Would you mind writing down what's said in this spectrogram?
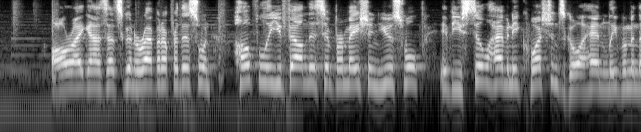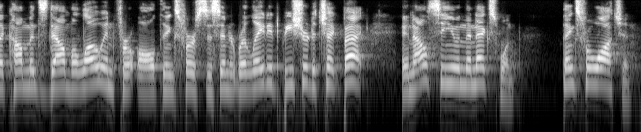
Alright guys, that's going to wrap it up for this one. Hopefully you found this information useful. If you still have any questions, go ahead and leave them in the comments down below. And for all things First Descendant related, be sure to check back. And I'll see you in the next one. Thanks for watching.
